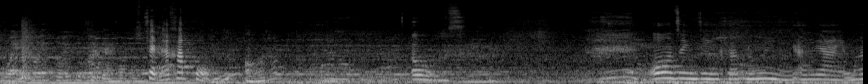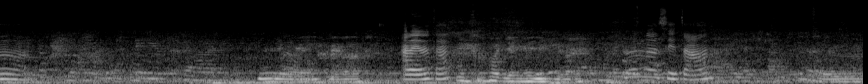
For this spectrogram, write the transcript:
สวยสวยสวยสวย เสร็จยังครับเสร็จแล้วครับผม อ๋อครับโอ้โอ้จริง ๆ ครับน้องหญิงอันใหญ่มากนี่ยังไงเดี๋ยวนะอะไรนะจ๊ะยังไงอีกเดี๋ยวนะนั่นน่ะสิจ๊ะเออ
